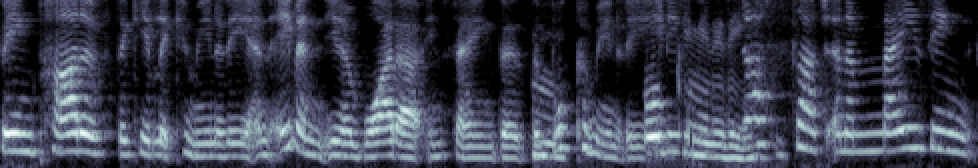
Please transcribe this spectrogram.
being part of the Kidlit community, and even you know wider in saying the the Mm. book community, it book is community just such an amazing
